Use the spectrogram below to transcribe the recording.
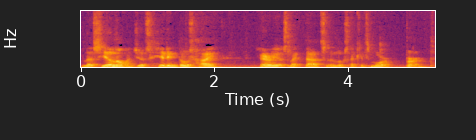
less yellow, and just hitting those high areas like that so it looks like it's more burnt.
